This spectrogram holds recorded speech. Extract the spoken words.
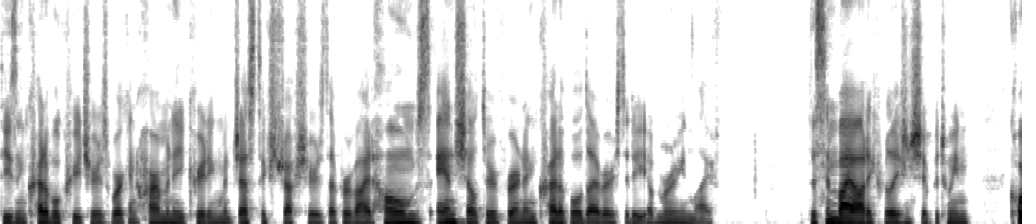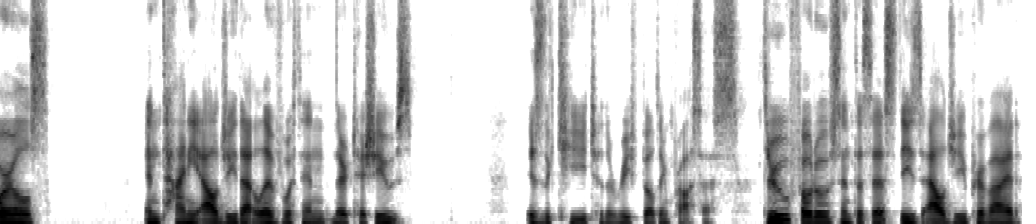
These incredible creatures work in harmony, creating majestic structures that provide homes and shelter for an incredible diversity of marine life the symbiotic relationship between corals and tiny algae that live within their tissues is the key to the reef building process. Through photosynthesis, these algae provide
